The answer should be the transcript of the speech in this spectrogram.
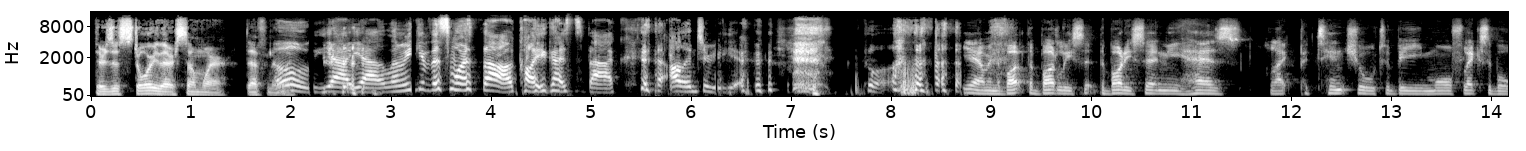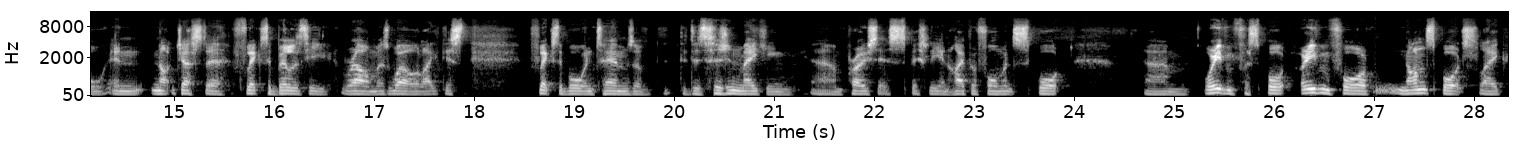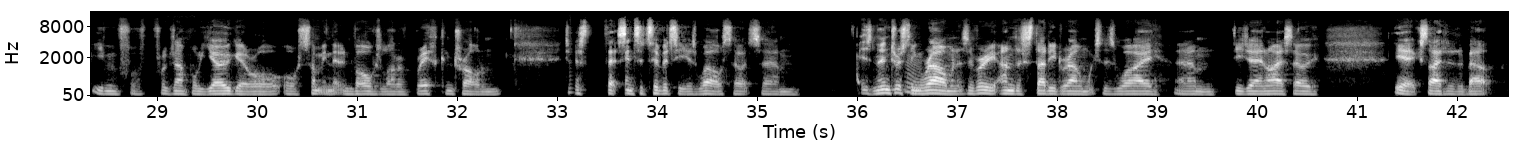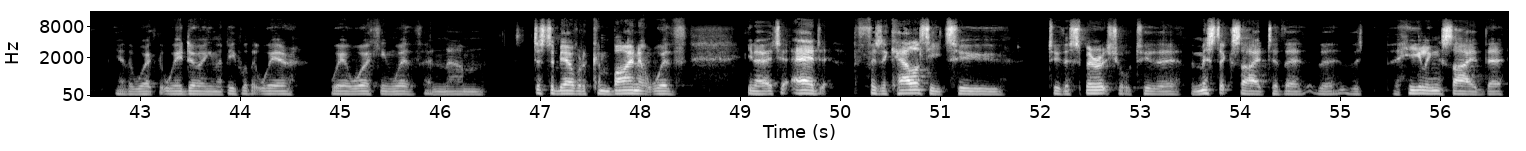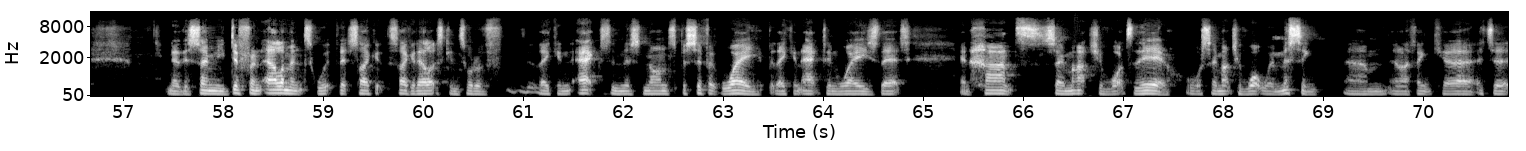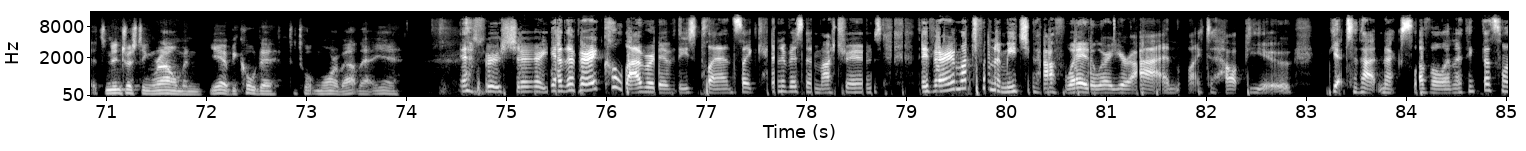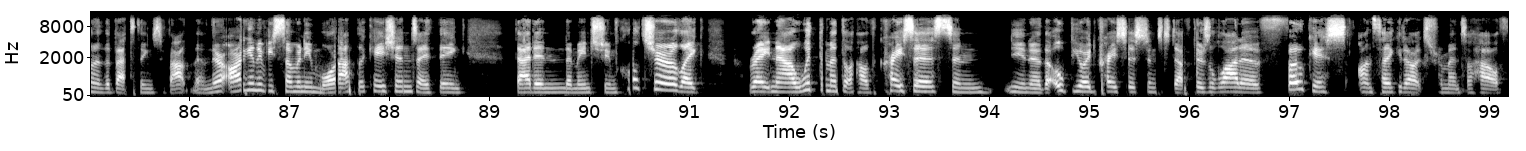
there's a story there somewhere definitely oh, yeah, yeah. Let me give this more thought. I'll call you guys back. I'll interview you. cool. yeah i mean the, the bodily the body certainly has like potential to be more flexible and not just a flexibility realm as well like just flexible in terms of the decision making um, process especially in high performance sport um, or even for sport or even for non-sports like even for for example yoga or or something that involves a lot of breath control and just that sensitivity as well so it's um it's an interesting Hmm. realm and it's a very understudied realm which is why um, dj and i are so yeah excited about you know the work that we're doing and the people that we're we're working with and um, just to be able to combine it with you know to add physicality to to the spiritual to the the mystic side to the the the, the healing side. The you know there's so many different elements that psych- psychedelics can sort of they can act in this non-specific way but they can act in ways that enhance so much of what's there or so much of what we're missing. Um, and i think uh, it's a it's an interesting realm and yeah it'd be cool to, to talk more about that yeah Yeah, for sure. Yeah, they're very collaborative, these plants, like cannabis and mushrooms. They very much want to meet you halfway to where you're at and like to help you get to that next level. And I think that's one of the best things about them. There are going to be so many more applications. I think that in the mainstream culture, like right now with the mental health crisis and you know the opioid crisis and stuff there's a lot of focus on psychedelics for mental health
